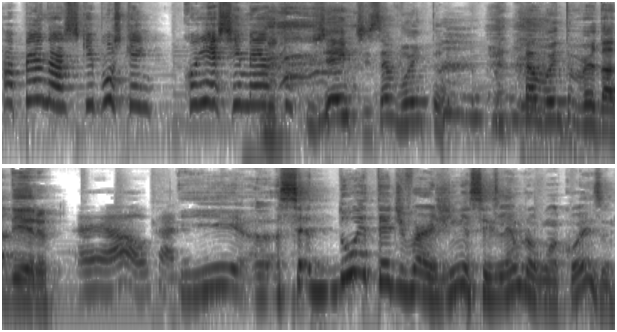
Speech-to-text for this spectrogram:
apenas que busquem conhecimento. Gente, isso é muito. É muito verdadeiro. É real, cara. E ah, do ET de Varginha, vocês lembram alguma coisa?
